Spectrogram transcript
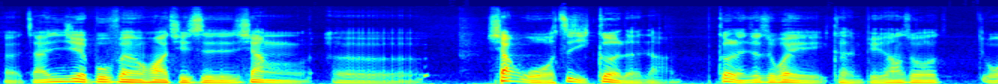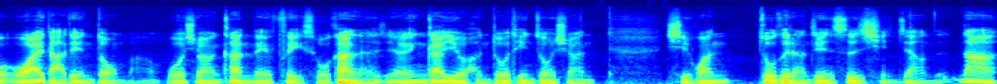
呃，宅经济的部分的话，其实像呃，像我自己个人啊，个人就是会可能，比方说我我爱打电动嘛，我喜欢看 Netflix，我看应该有很多听众喜欢喜欢做这两件事情这样子。那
